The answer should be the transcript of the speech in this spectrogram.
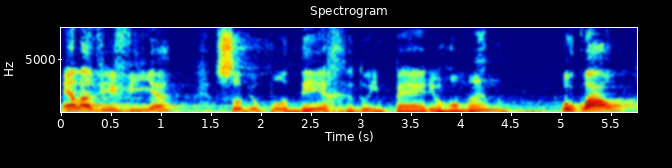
ela vivia sob o poder do Império Romano, o qual,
